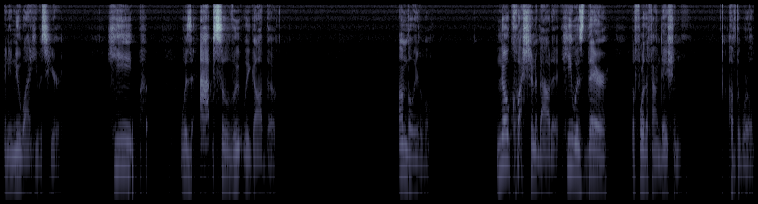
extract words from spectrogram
and he knew why he was here. He was absolutely God, though. Unbelievable. No question about it. He was there before the foundation of the world.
